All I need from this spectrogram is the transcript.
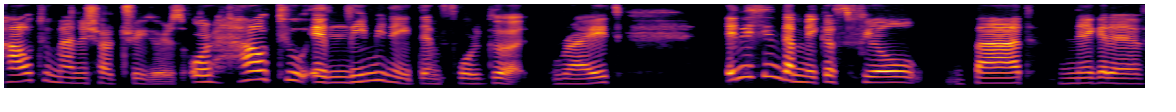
how to manage our triggers or how to eliminate them for good right? Anything that make us feel bad negative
